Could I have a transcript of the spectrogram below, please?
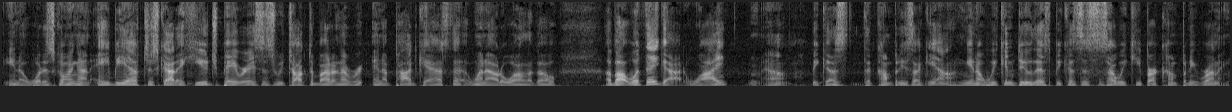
you know what is going on. ABF just got a huge pay raise, as we talked about in a in a podcast that went out a while ago about what they got. Why? Because the company's like, yeah, you know, we can do this because this is how we keep our company running.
